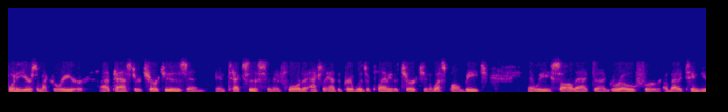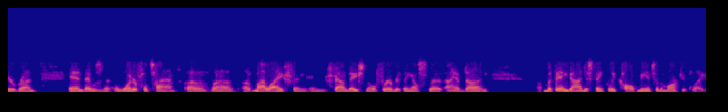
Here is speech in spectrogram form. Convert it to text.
20 years of my career, I pastored churches in, in Texas and in Florida. I actually had the privilege of planting the church in West Palm Beach, and we saw that uh, grow for about a 10 year run. And that was a wonderful time of, uh, of my life and, and foundational for everything else that I have done. But then God distinctly called me into the marketplace.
